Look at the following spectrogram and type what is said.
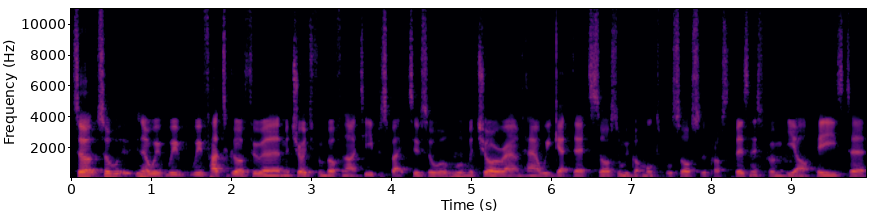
So, so you know, we, have we've we've had to go through a maturity from both an IT perspective. So we'll, mm we'll mature around how we get data sourcing. We've got multiple sources across the business, from ERPs to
